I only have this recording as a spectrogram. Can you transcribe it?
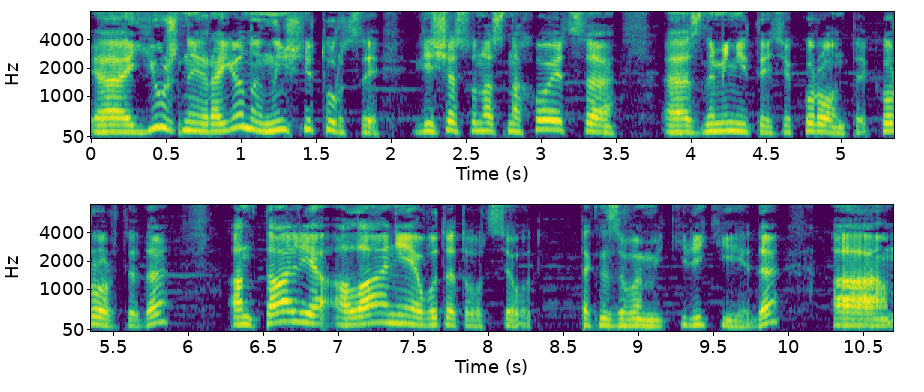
южные районы нынешней Турции, где сейчас у нас находятся э, знаменитые эти курорты, курорты, да? Анталия, Алания, вот это вот все вот так называемая Киликия, да, а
